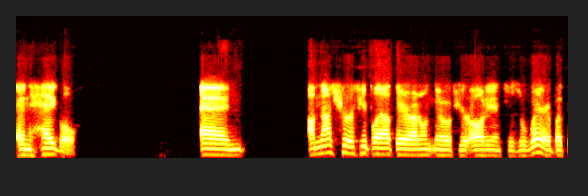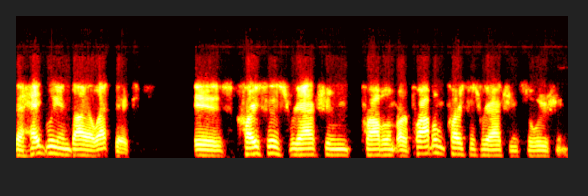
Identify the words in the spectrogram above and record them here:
and Hegel. And I'm not sure if people out there, I don't know if your audience is aware, but the Hegelian dialectic is crisis reaction problem or problem crisis reaction solution.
